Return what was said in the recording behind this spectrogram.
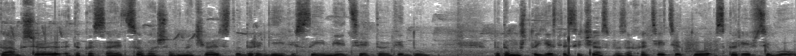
также это касается вашего начальства, дорогие весы, имейте это в виду. Потому что если сейчас вы захотите, то, скорее всего,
